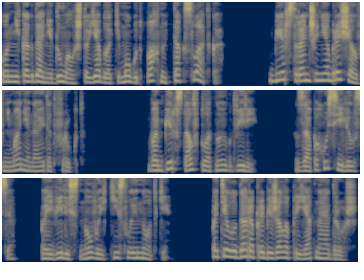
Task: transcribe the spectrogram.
Он никогда не думал, что яблоки могут пахнуть так сладко. Берс раньше не обращал внимания на этот фрукт. Вампир стал вплотную к двери. Запах усилился, появились новые кислые нотки. По телу Дара пробежала приятная дрожь.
